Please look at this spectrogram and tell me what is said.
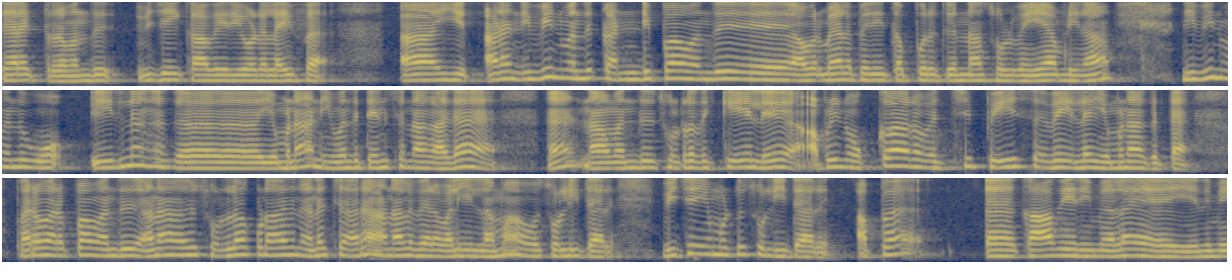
கேரக்டரை வந்து விஜய் காவேரியோட லைஃப்பை ஆனால் நிவின் வந்து கண்டிப்பாக வந்து அவர் மேலே பெரிய தப்பு இருக்குதுன்னு நான் சொல்வேன். ஏன் அப்படின்னா நிவின் வந்து ஓ இல்லைங்க யமுனா நீ வந்து டென்ஷன் ஆகாத. நான் வந்து சொல்கிறத கேளு அப்படின்னு உட்கார வச்சு பேசவே இல்லை யமுனா கிட்ட. பரபரப்பாக வந்து ஆனால் சொல்லக்கூடாதுன்னு நினச்சாரு. ஆனாலும் வேறு வழி இல்லாமல் அவர் சொல்லிட்டாரு. விஜயை மட்டும் சொல்லிட்டாரு. அப்போ காவேரி மேலே எதுவுமே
